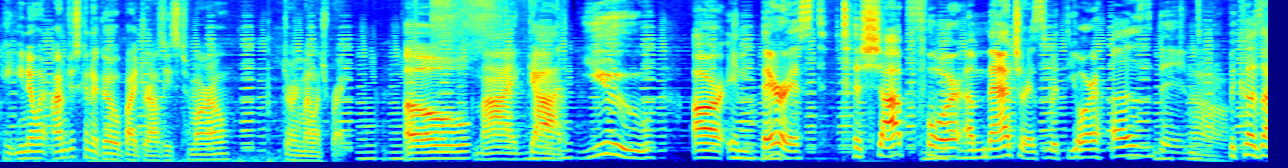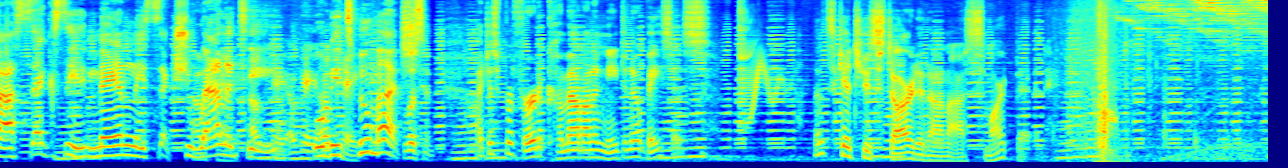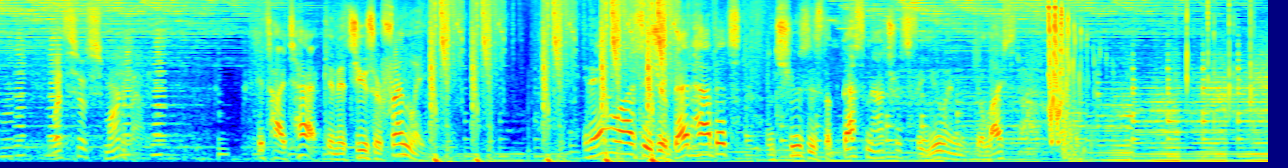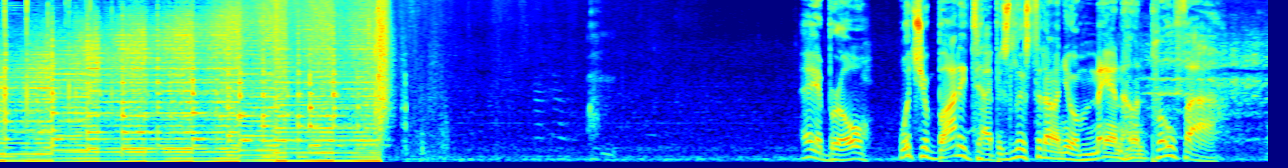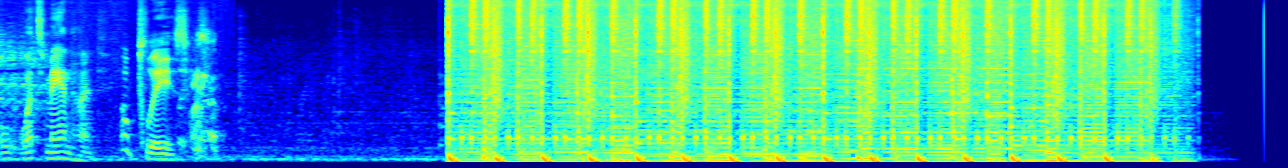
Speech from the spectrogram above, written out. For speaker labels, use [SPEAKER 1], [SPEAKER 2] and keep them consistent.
[SPEAKER 1] Hey, you know what? I'm just gonna go buy Drowsies tomorrow during my lunch break.
[SPEAKER 2] Oh my god. You are embarrassed to shop for a mattress with your husband
[SPEAKER 1] Oh.
[SPEAKER 2] because our sexy, manly sexuality
[SPEAKER 1] Okay, okay,
[SPEAKER 2] will be too much.
[SPEAKER 1] Listen, I just prefer to come out on a need to know basis.
[SPEAKER 3] Let's get you started on our smart bed.
[SPEAKER 1] What's so smart about it?
[SPEAKER 4] It's high tech and it's user friendly. It analyzes your bed habits and chooses the best mattress for you and your lifestyle.
[SPEAKER 5] Hey, bro. What's your body type is listed on your manhunt profile?
[SPEAKER 1] What's manhunt?
[SPEAKER 6] Oh, please.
